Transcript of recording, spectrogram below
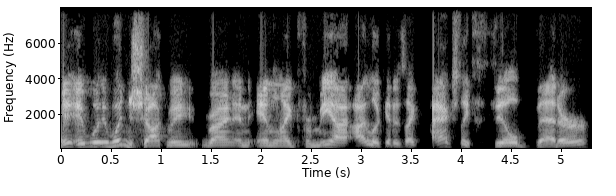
It, it, it, wouldn't shock me, Ryan. And and like for me, I, I look at it as like I actually feel better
